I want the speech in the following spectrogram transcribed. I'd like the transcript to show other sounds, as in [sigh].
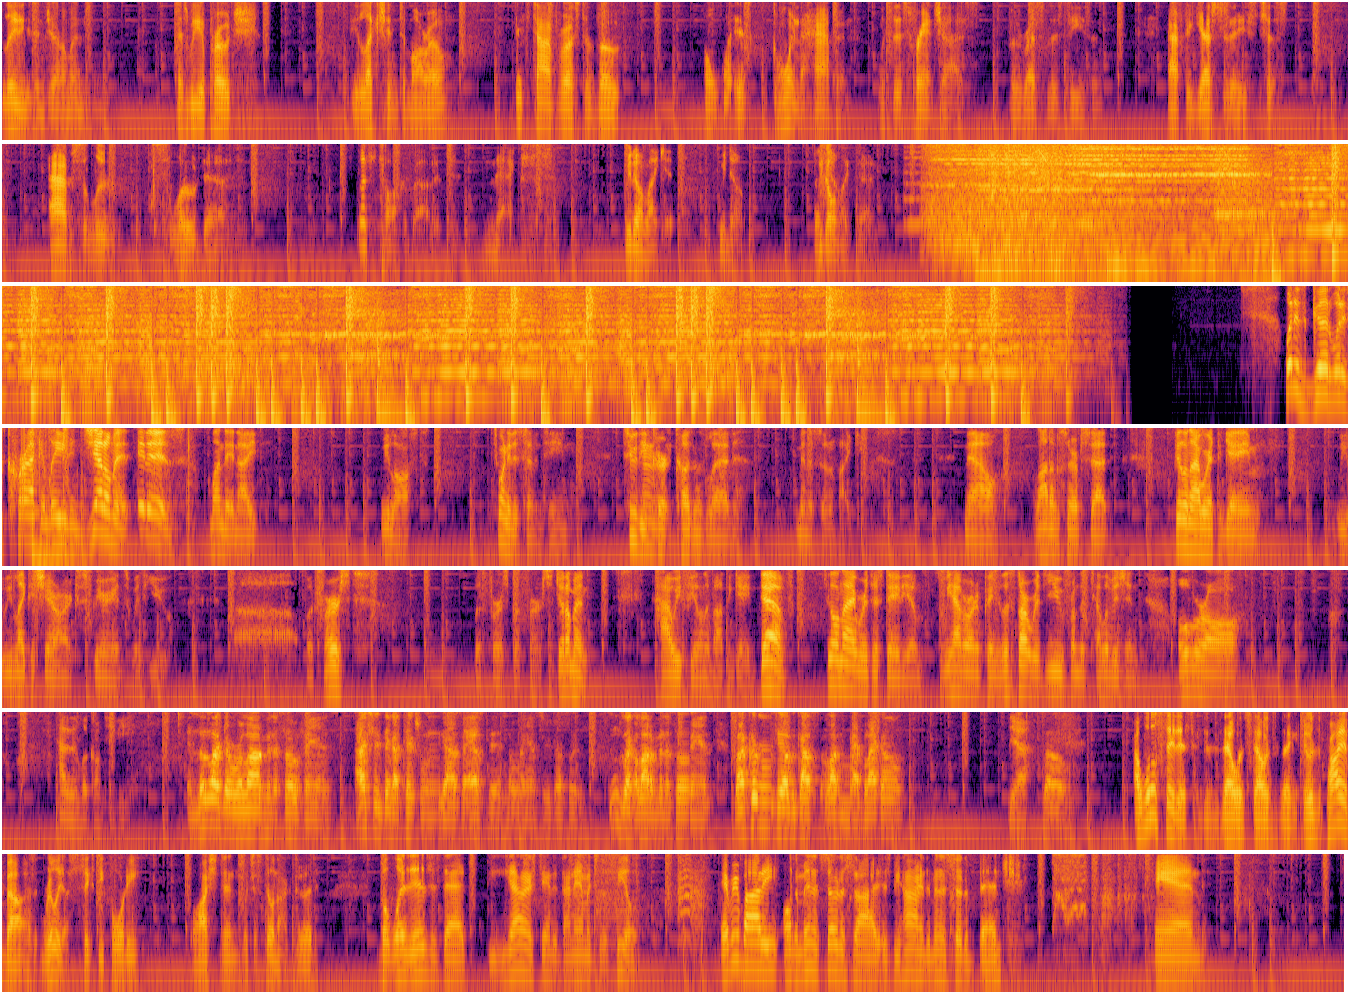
ladies and gentlemen, as we approach the election tomorrow, it's time for us to vote on what is going to happen with this franchise for the rest of the season after yesterday's just absolute slow death. Let's talk about it next. We don't like it. We don't. Let's we don't go. like that. What is good? What is cracking, ladies and gentlemen? It is Monday night. We lost 20 to 17 to the mm. Kirk Cousins led Minnesota Vikings. Now, a lot of us are upset. Phil and I were at the game. We, would like to share our experience with you. Uh, but first, but first, but first, gentlemen, how are we feeling about the game? Dev, Phil and I were at the stadium, so we have our own opinion. Let's start with you from the television. Overall, how did it look on TV? It looked like there were a lot of Minnesota fans. I actually think I texted one of the guys to ask that. No answer. That's a seems like a lot of Minnesota fans, but I couldn't really tell because a lot of people had black on. Yeah. So I will say this: that was that was the thing. It was probably about really a 60-40 Washington, which is still not good. But what it is is that you got to understand the dynamics of the field. Everybody on the Minnesota side is behind the Minnesota bench, and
